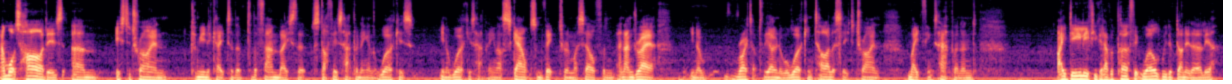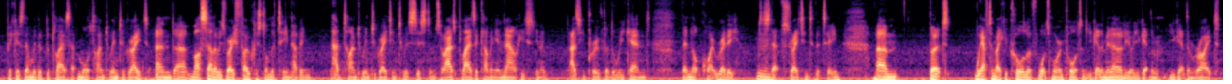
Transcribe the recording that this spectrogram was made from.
and what's hard is um, is to try and communicate to the to the fan base that stuff is happening and that work is you know work is happening. And our scouts and Victor and myself and, and Andrea, you know, right up to the owner, were working tirelessly to try and make things happen and. Ideally, if you could have a perfect world, we'd have done it earlier because then with the, players have more time to integrate. And uh, Marcelo is very focused on the team having had time to integrate into his system. So as players are coming in now, he's you know as he proved at the weekend, they're not quite ready to step straight into the team. Um, but we have to make a call of what's more important: you get them in early or you get them you get them right.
